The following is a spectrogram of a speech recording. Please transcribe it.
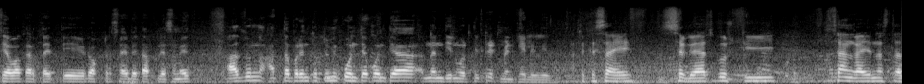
सेवा करतायत ते डॉक्टर साहेब आहेत आपल्या समेत. अजून आत्तापर्यंत तुम्ही कोणत्या कोणत्या नंदींवरती ट्रीटमेंट केलेली आहे? आता कसं आहे सगळ्याच गोष्टी सांगायच्या नसतात.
